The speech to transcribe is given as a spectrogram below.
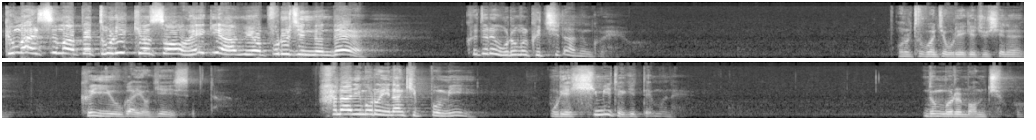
그 말씀 앞에 돌이켜서 회개하며 부르짖는데 그들의 울음을 그치라는 거예요. 오늘 두 번째 우리에게 주시는 그 이유가 여기에 있습니다. 하나님으로 인한 기쁨이 우리의 힘이 되기 때문에 눈물을 멈추고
